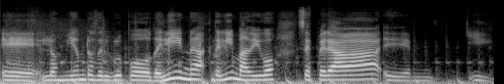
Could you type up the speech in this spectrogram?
eh, los miembros del grupo de Lima, de Lima digo, se esperaba eh, y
